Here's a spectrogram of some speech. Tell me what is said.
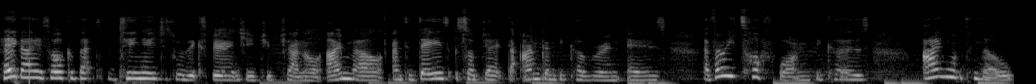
Hey guys, welcome back to the Teenagers with Experience YouTube channel. I'm Mel and today's subject that I'm going to be covering is a very tough one because I want to know,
